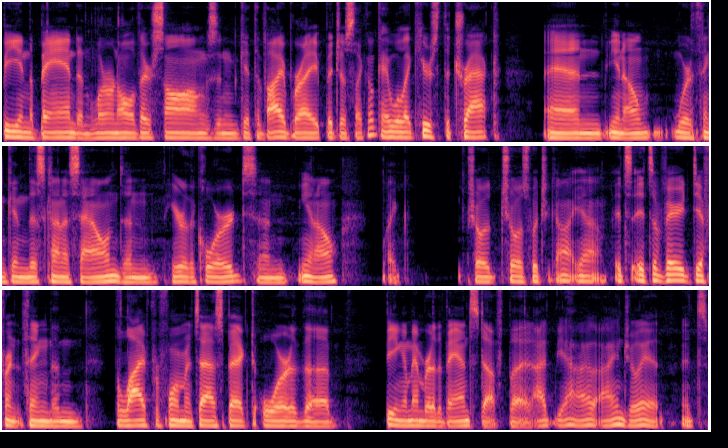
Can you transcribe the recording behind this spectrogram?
be in the band and learn all of their songs and get the vibe right, but just like okay, well like here's the track. And you know we're thinking this kind of sound, and here are the chords, and you know, like show show us what you got. Yeah, it's it's a very different thing than the live performance aspect or the being a member of the band stuff. But I yeah, I, I enjoy it. It's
